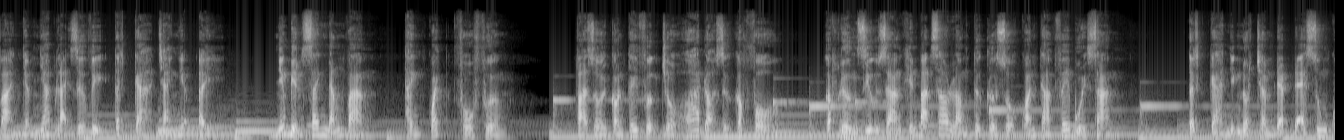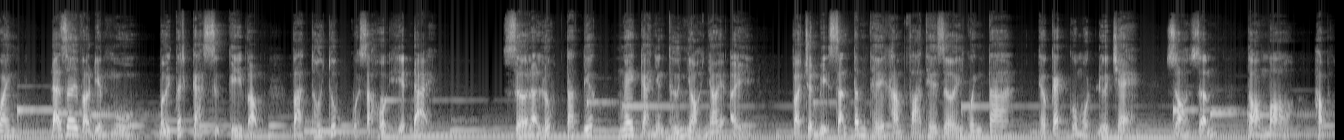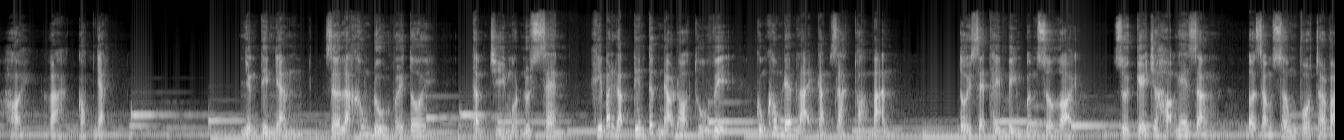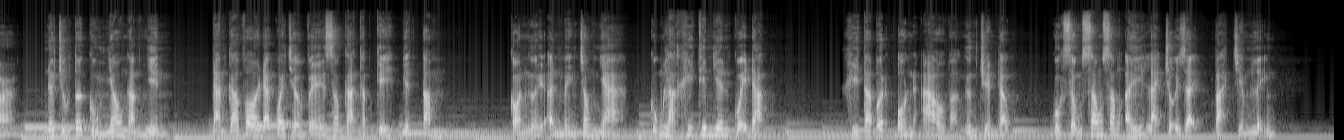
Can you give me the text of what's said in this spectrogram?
và nhấm nháp lại dư vị tất cả trải nghiệm ấy những biển xanh nắng vàng, thành quách phố phường. Và rồi còn cây phượng trổ hoa đỏ rực góc phố, góc đường dịu dàng khiến bạn sao lòng từ cửa sổ quán cà phê buổi sáng. Tất cả những nốt trầm đẹp đẽ xung quanh đã rơi vào điểm mù bởi tất cả sự kỳ vọng và thôi thúc của xã hội hiện đại. Giờ là lúc ta tiếc ngay cả những thứ nhỏ nhoi ấy và chuẩn bị sẵn tâm thế khám phá thế giới quanh ta theo cách của một đứa trẻ, dò dẫm, tò mò học hỏi và cóp nhặt. Những tin nhắn giờ là không đủ với tôi, thậm chí một nút sen khi bắt gặp tin tức nào đó thú vị cũng không đem lại cảm giác thỏa mãn. Tôi sẽ thấy mình bấm số gọi rồi kể cho họ nghe rằng ở dòng sông Votava, nơi chúng tôi cùng nhau ngắm nhìn, đám cá voi đã quay trở về sau cả thập kỷ biệt tâm. Con người ẩn mình trong nhà cũng là khi thiên nhiên quẫy đạp. Khi ta bớt ồn ào và ngưng chuyển động, cuộc sống song song ấy lại trỗi dậy và chiếm lĩnh.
